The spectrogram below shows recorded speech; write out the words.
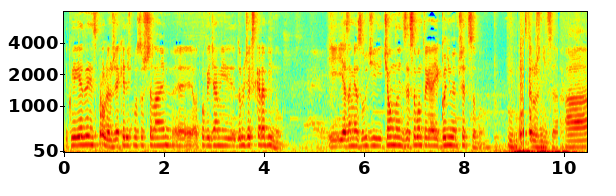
tylko jeden jest problem, że ja kiedyś po prostu strzelałem y, odpowiedziami do ludzi jak z karabinu. I ja zamiast ludzi ciągnąć ze sobą, to ja je goniłem przed sobą. Mhm. To jest ta różnica. A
